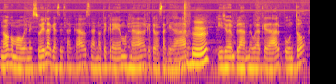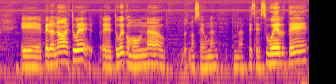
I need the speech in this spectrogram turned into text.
¿no? Como Venezuela, ¿qué haces acá? O sea, no te creemos nada, que te vas a quedar. Y yo en plan, me voy a quedar, punto. Eh, pero no, estuve, eh, tuve como una, no sé, una, una especie de suerte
